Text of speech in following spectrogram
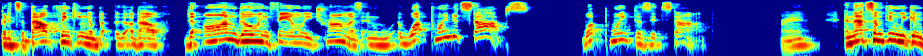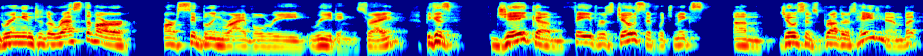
but it's about thinking about, about the ongoing family traumas and w- what point it stops. What point does it stop right? And that's something we can bring into the rest of our our sibling rivalry readings right? Because jacob favors joseph which makes um, joseph's brothers hate him but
